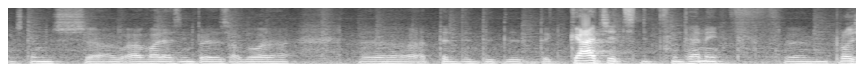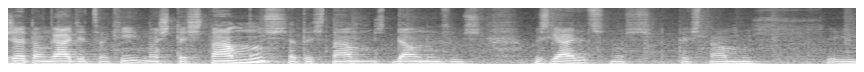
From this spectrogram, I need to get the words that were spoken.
Nós temos há várias empresas agora, ah, até de, de- de- de gadgets, de, vendem, f- projetam gadgets aqui. Nós testamos, já testamos, dão-nos os, os gadgets, nós testamos e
